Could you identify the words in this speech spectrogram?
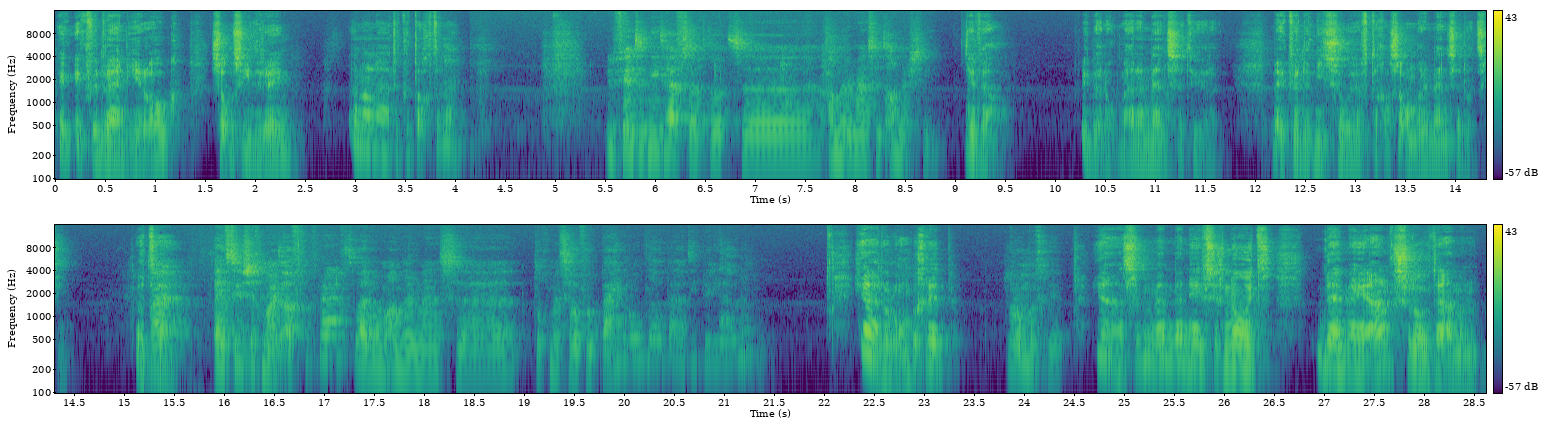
Ik, ik verdwijn hier ook, zoals iedereen. En dan laat ik het achterna. U vindt het niet heftig dat uh, andere mensen het anders zien? Jawel. Ik ben ook maar een mens natuurlijk. Maar ik vind het niet zo heftig als andere mensen dat zien. Het, maar uh, heeft u zich nooit afgevraagd waarom andere mensen uh, toch met zoveel pijn rondlopen uit die periode? Ja, door onbegrip. Door onbegrip? Ja, ze, men, men, heeft zich nooit bij mij aangesloten aan mijn,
